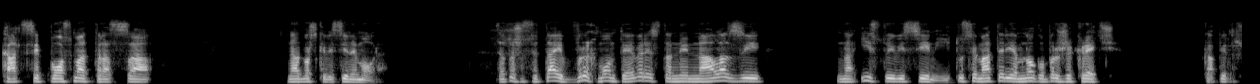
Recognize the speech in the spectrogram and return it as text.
kad se posmatra sa nadmorske visine mora. Zato što se taj vrh Monte Everesta ne nalazi na istoj visini i tu se materija mnogo brže kreće. Kapiraš?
